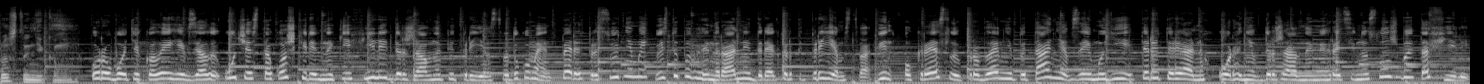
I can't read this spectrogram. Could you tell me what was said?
просто нікому. У роботі колегії взяли участь також керівники філій державного підприємства Документ. Перед присутніми виступив генеральний директор підприємства. Він окреслив проблемні питання взаємодії територіальних органів Державної міграційної служби та філій.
